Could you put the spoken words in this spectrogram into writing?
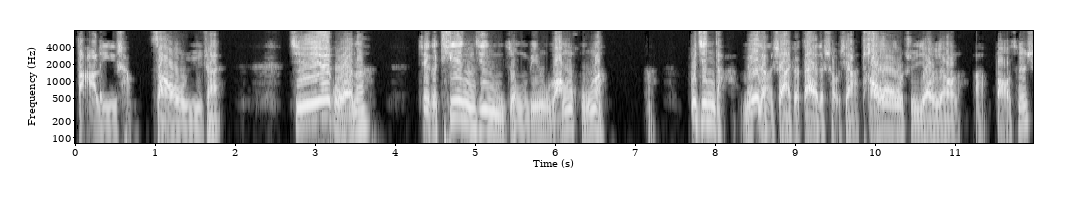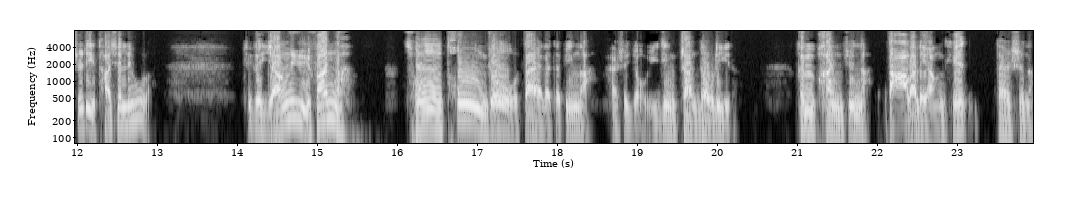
打了一场遭遇战。结果呢，这个天津总兵王洪啊啊不禁打，没两下就带着手下逃之夭夭了啊！保存实力，他先溜了。这个杨玉帆呢，从通州带来的兵啊。还是有一定战斗力的，跟叛军呢打了两天，但是呢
